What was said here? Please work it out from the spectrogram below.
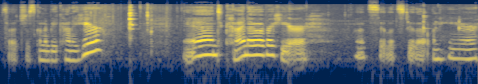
So it's just going to be kind of here and kind of over here. Let's see, let's do that one here.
